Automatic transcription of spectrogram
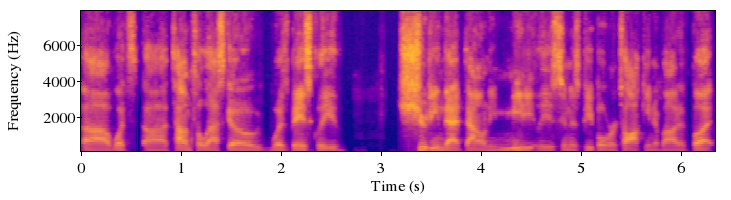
uh, what's uh, Tom Telesco was basically shooting that down immediately as soon as people were talking about it. But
